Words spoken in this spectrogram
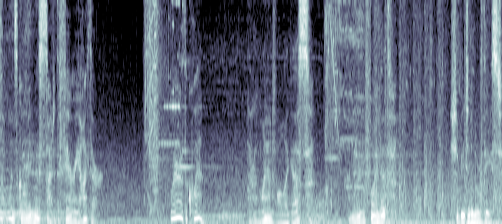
No one's guarding this side of the ferry either. Where are the Quen? I guess. I better go find it. Should be to the northeast.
